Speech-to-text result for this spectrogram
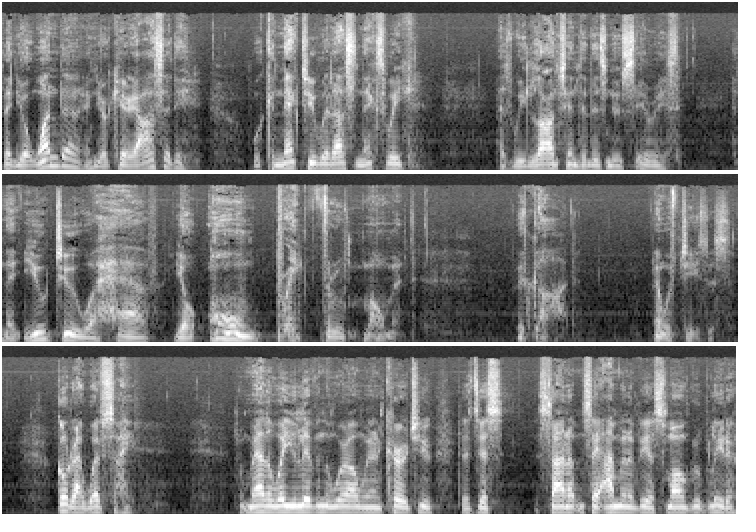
that your wonder and your curiosity will connect you with us next week as we launch into this new series, and that you too will have your own breakthrough moment with God and with Jesus. Go to our website. No matter where you live in the world, we encourage you to just sign up and say, I'm going to be a small group leader.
